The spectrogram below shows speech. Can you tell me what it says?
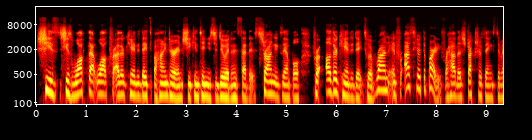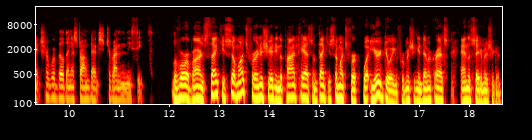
she's she's walked that walk for other candidates behind her and she continues to do it and has set a strong example for other candidates who have run and for us here at the party for how to structure things to make sure we're building a strong bench to run in these seats. Lavora Barnes, thank you so much for initiating the podcast and thank you so much for what you're doing for Michigan Democrats and the state of Michigan.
